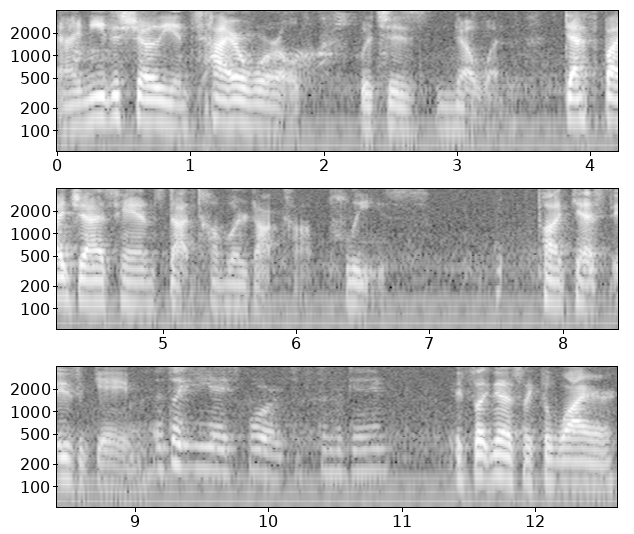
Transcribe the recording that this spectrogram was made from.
and I need to show the entire world, which is no one. Deathbyjazzhands.tumblr.com, please. Podcast is a game. It's like EA Sports. If it's in the game. It's like no, it's like The Wire.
